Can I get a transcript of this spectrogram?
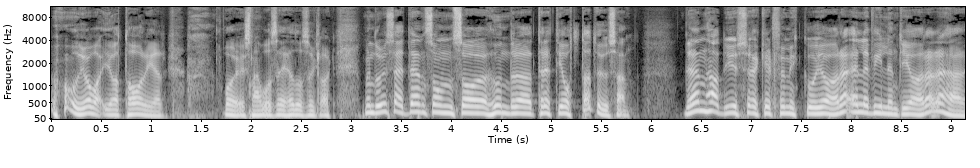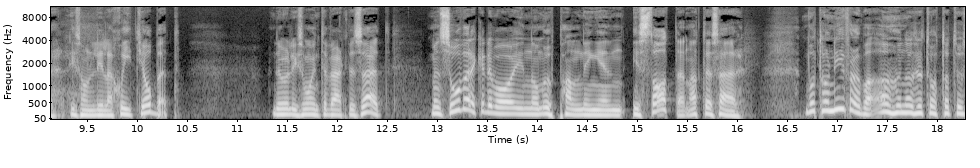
Och jag bara, jag tar er. Var jag snabb att säga då såklart. Men då är det så här, den som sa 138 000. Den hade ju säkert för mycket att göra eller ville inte göra det här liksom lilla skitjobbet. Det var liksom inte värt besväret. Men så verkar det vara inom upphandlingen i staten. Att det är så här. Vad tar ni för det? Bara, ah, 138 000.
